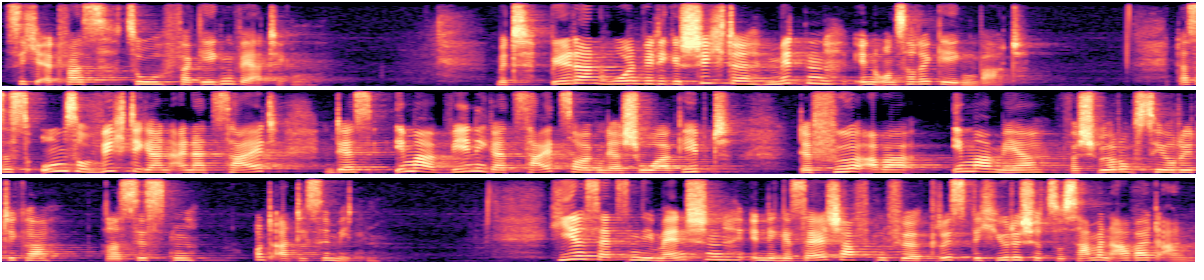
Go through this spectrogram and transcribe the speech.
sich etwas zu vergegenwärtigen. Mit Bildern holen wir die Geschichte mitten in unsere Gegenwart. Das ist umso wichtiger in einer Zeit, in der es immer weniger Zeitzeugen der Shoah gibt, dafür aber immer mehr Verschwörungstheoretiker, Rassisten und Antisemiten. Hier setzen die Menschen in den Gesellschaften für christlich-jüdische Zusammenarbeit an.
